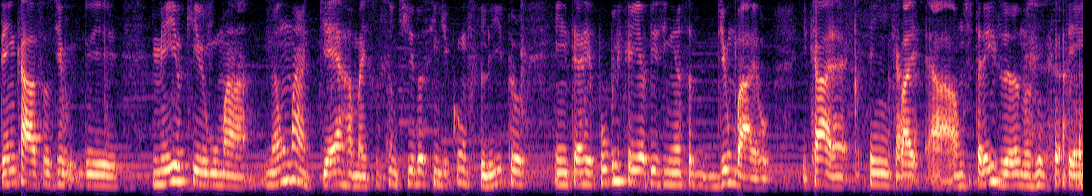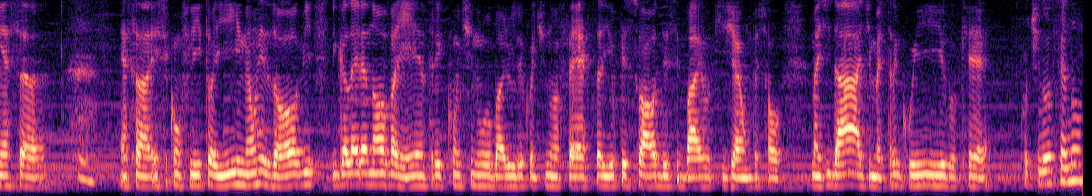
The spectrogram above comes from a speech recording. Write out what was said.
tem casos de, de meio que uma. não uma guerra, mas um sentido assim de conflito entre a república e a vizinhança de um bairro. E cara, Sim, cara. Faz- há uns três anos tem essa, essa, esse conflito aí não resolve. E galera nova entra e continua o barulho, continua a festa. E o pessoal desse bairro que já é um pessoal mais de idade, mais tranquilo, que é. Continua sendo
